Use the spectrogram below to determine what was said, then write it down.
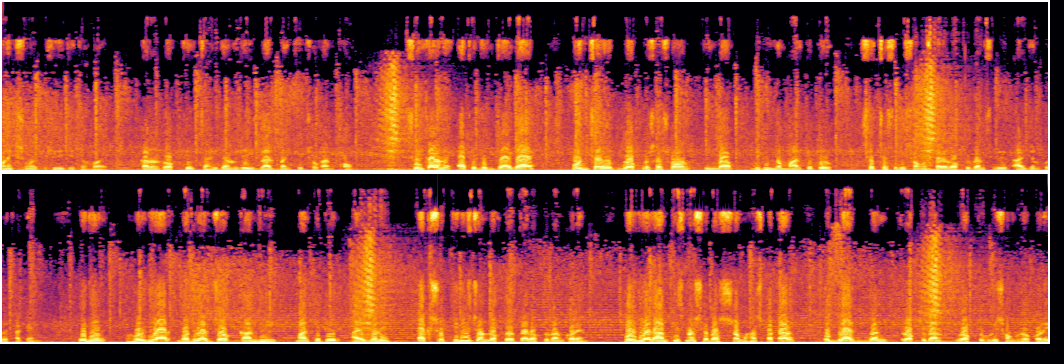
অনেক সময় ফিরে যেতে হয়, কারণ রক্তের চাহিদা অনুযায়ী ব্লাড ব্যাংকের যোগান কম। সেই কারণে একাধিক জায়গায় পঞ্চায়েত, ব্লক প্রশাসন কিংবা বিভিন্ন মার্কেটেও স্বেচ্ছাসেবী সংস্থারা রক্তদান শিবিরের আয়োজন করে থাকেন। এদিন হলদিয়ার বজলার চক গান্ধী মার্কেটের আয়োজনে একশো জন রক্তদাতা রক্তদান করেন। হলদিয়া রামকৃষ্ণ সেবাশ্রম হাসপাতাল ও ব্লাড ব্যাংক রক্তদান, রক্তগুলি সংগ্রহ করে।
